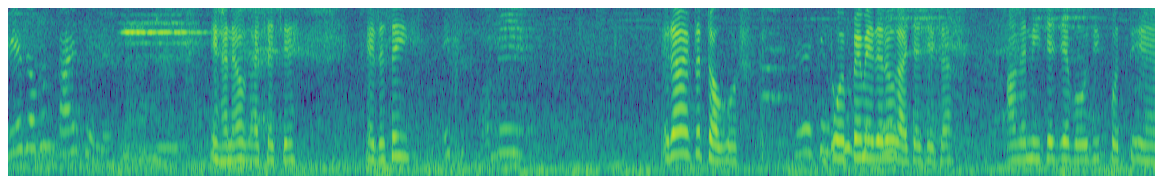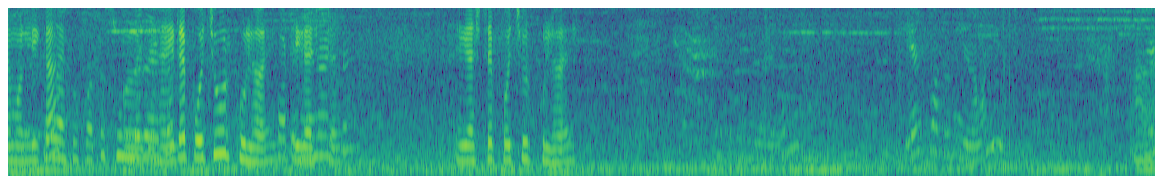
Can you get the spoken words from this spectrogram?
যে যখন পায় তোলে। এখানেও গাছ আছে। এটা সেই এটাও একটা টগর। প্রেমেদেরও গাছ আছে এটা। আমাদের নিচে যে বৌদি প্রতি মল্লিকা। হ্যাঁ এটা প্রচুর ফুল হয় এই গাছটা। এই গাছটায় প্রচুর ফুল হয়। আর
